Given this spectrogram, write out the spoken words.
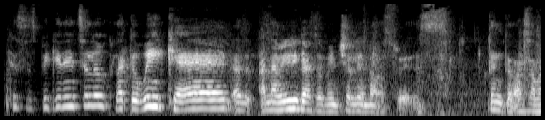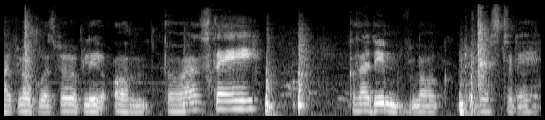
Because it's beginning to look like a weekend. And I mean, you guys have been chilling with. I think the last time I vlogged was probably on Thursday. Because I didn't vlog yesterday.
